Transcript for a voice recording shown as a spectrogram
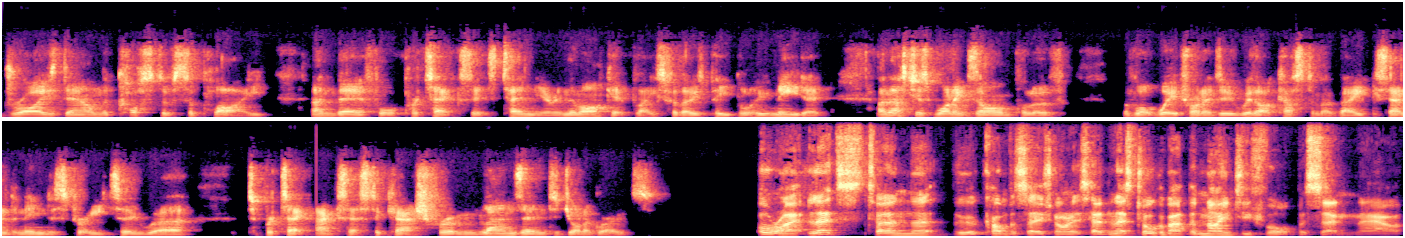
drives down the cost of supply and therefore protects its tenure in the marketplace for those people who need it. And that's just one example of of what we're trying to do with our customer base and an industry to uh, to protect access to cash from Land's End to John O'Groats. All right, let's turn the, the conversation on its head and let's talk about the 94% now.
